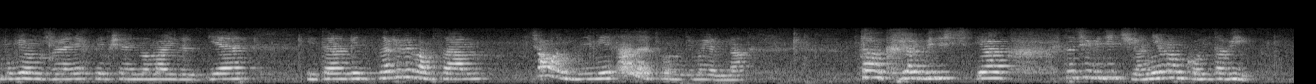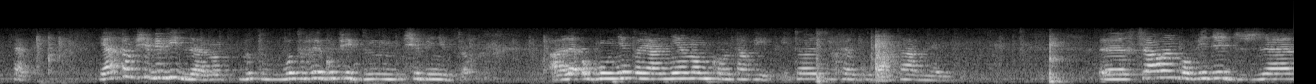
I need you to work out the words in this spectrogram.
mówią, że nie chcę im się na MySG. I teraz więc nagrywam sam. Chciałem z nimi, ale to nie moja wina. Tak, jak widzieć, jak chcecie wiedzieć, ja nie mam konta VIP. Tak. Ja tam siebie widzę, no, bo, to, bo trochę głupie, gdybym siebie nie widział. Ale ogólnie to ja nie mam konta VIP i to jest trochę głupie, tak. Yy, chciałem powiedzieć, że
